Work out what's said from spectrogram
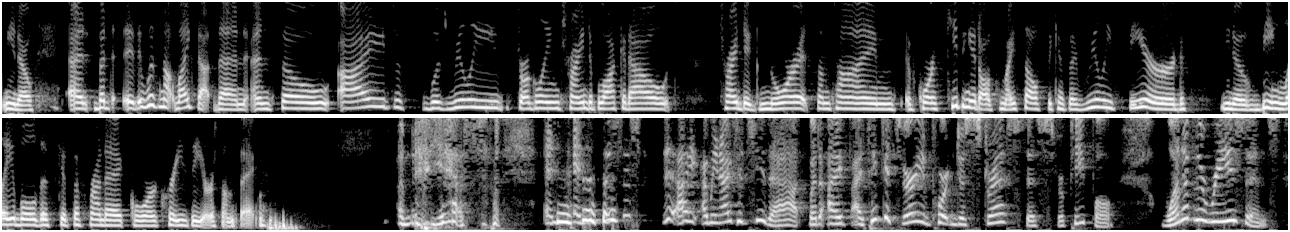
you know, and, but it, it, was not like that then. And so I just was really struggling trying to block it out, trying to ignore it sometimes. Of course, keeping it all to myself because I really feared, you know, being labeled as schizophrenic or crazy or something. Um, yes. And, and this is, I, I mean, I could see that, but I, I think it's very important to stress this for people. One of the reasons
